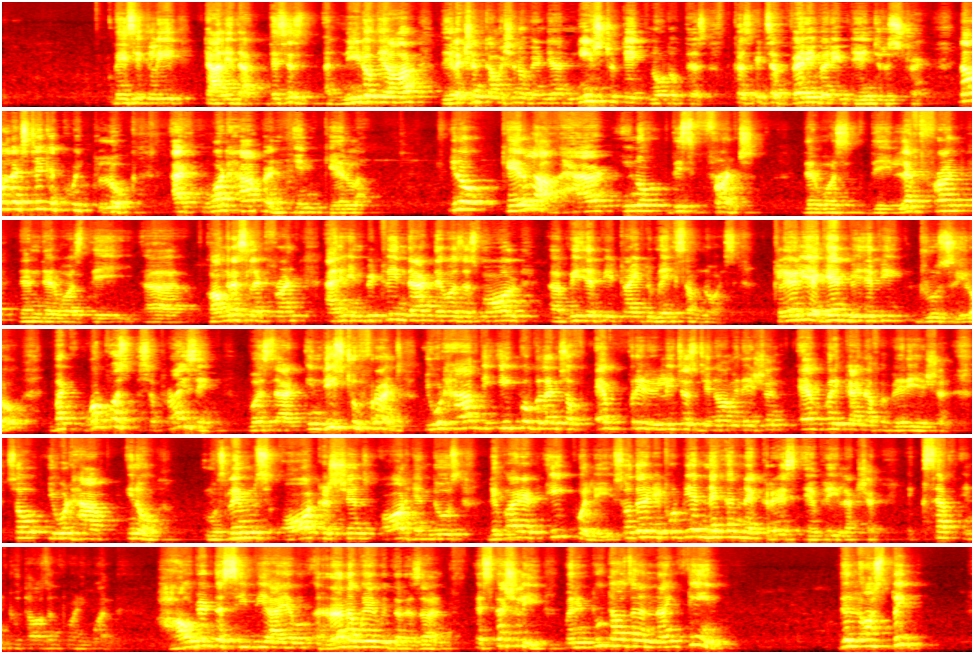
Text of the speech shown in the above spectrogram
basically tally that. This is a need of the hour. The Election Commission of India needs to take note of this because it's a very, very dangerous trend. Now, let's take a quick look at what happened in Kerala. You know, Kerala had, you know, these fronts. There was the left front, then there was the uh, Congress led front, and in between that, there was a small uh, BJP trying to make some noise. Clearly, again, BJP drew zero. But what was surprising was that in these two fronts, you would have the equivalence of every religious denomination, every kind of a variation. So you would have, you know, Muslims or Christians or Hindus divided equally so that it would be a neck and neck race every election, except in 2021. How did the CPIM run away with the result, especially when in 2019 they lost big.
